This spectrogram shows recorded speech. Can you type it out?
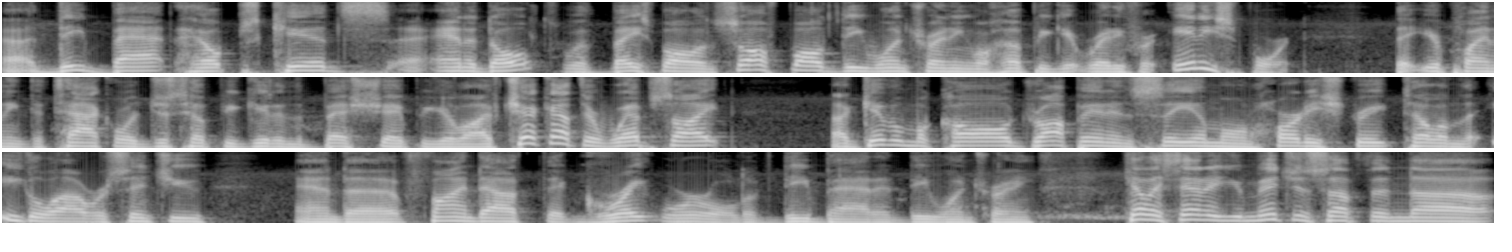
uh, D-BAT helps kids and adults with baseball and softball. D1 training will help you get ready for any sport that you're planning to tackle or just help you get in the best shape of your life. Check out their website. Uh, give them a call. Drop in and see them on Hardy Street. Tell them the Eagle Hour sent you and uh, find out the great world of D-BAT and D1 training. Kelly Sander, you mentioned something. Uh,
